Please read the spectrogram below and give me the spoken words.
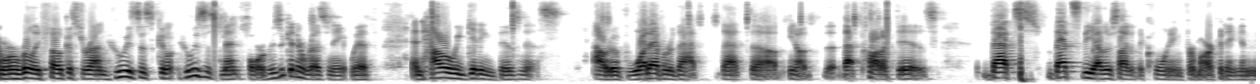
and we're really focused around who is this go- who is this meant for, who's it going to resonate with, and how are we getting business out of whatever that that uh, you know th- that product is. That's that's the other side of the coin for marketing, and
